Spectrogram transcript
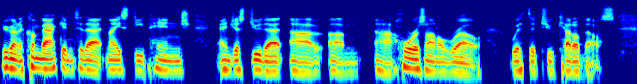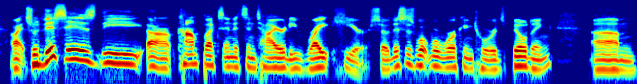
you're going to come back into that nice deep hinge and just do that uh, um, uh, horizontal row with the two kettlebells. All right, so this is the uh, complex in its entirety right here. So this is what we're working towards building. Um,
